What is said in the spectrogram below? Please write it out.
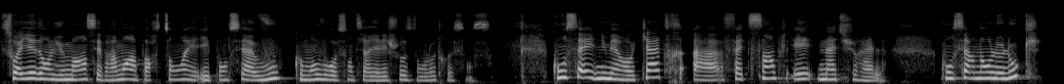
Soyez dans l'humain, c'est vraiment important et, pensez à vous, comment vous ressentiriez les choses dans l'autre sens. Conseil numéro 4, euh, faites simple et naturel. Concernant le look,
